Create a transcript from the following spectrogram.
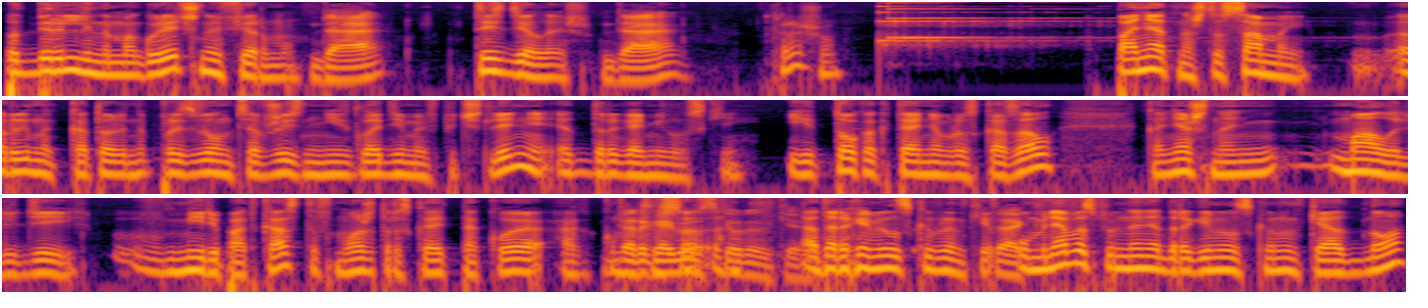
Под Берлином огуречную ферму. Да, Ты сделаешь. да. Хорошо. Понятно, что самый рынок, который произвел на тебя в жизни неизгладимое впечатление, это Дорогомиловский. И то, как ты о нем рассказал, конечно, мало людей в мире подкастов может рассказать такое о каком-то Дорогомиловском со- рынке. о Дорогомиловском рынке. Так. У меня воспоминание о Дорогомиловском рынке одно,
